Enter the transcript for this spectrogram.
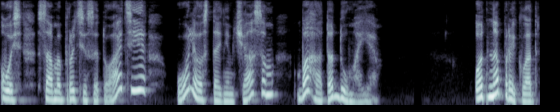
Ось саме про ці ситуації Оля останнім часом багато думає. От, наприклад,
